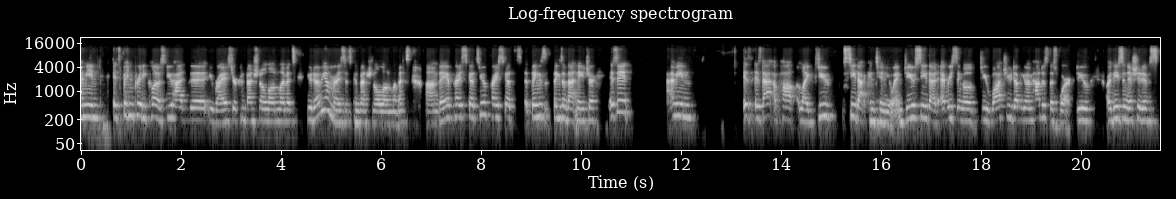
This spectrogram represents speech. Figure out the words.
I mean, it's been pretty close. You had the you raised your conventional loan limits. UWM raises conventional loan limits. Um, they have price cuts. You have price cuts. Things things of that nature. Is it? I mean, is is that a pop like do you see that continuing? Do you see that every single do you watch uwm how does this work? Do you are these initiatives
